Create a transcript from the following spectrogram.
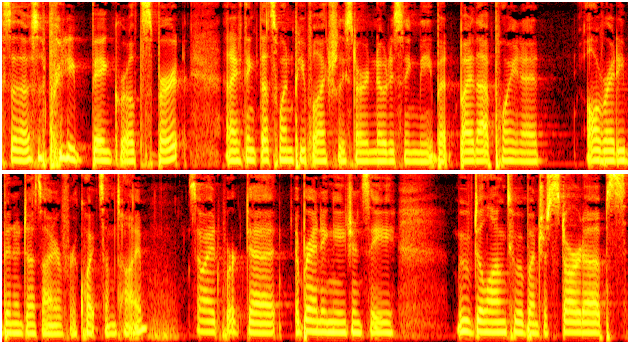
So that was a pretty big growth spurt. And I think that's when people actually started noticing me. But by that point, I'd already been a designer for quite some time. So I'd worked at a branding agency, moved along to a bunch of startups,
